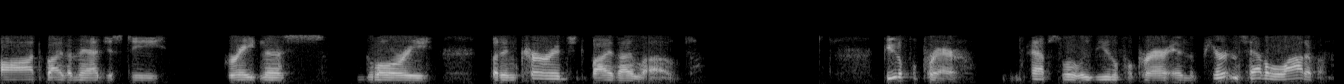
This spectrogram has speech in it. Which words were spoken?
awed by the majesty, greatness, glory, but encouraged by thy love. Beautiful prayer absolutely beautiful prayer, and the Puritans have a lot of them.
